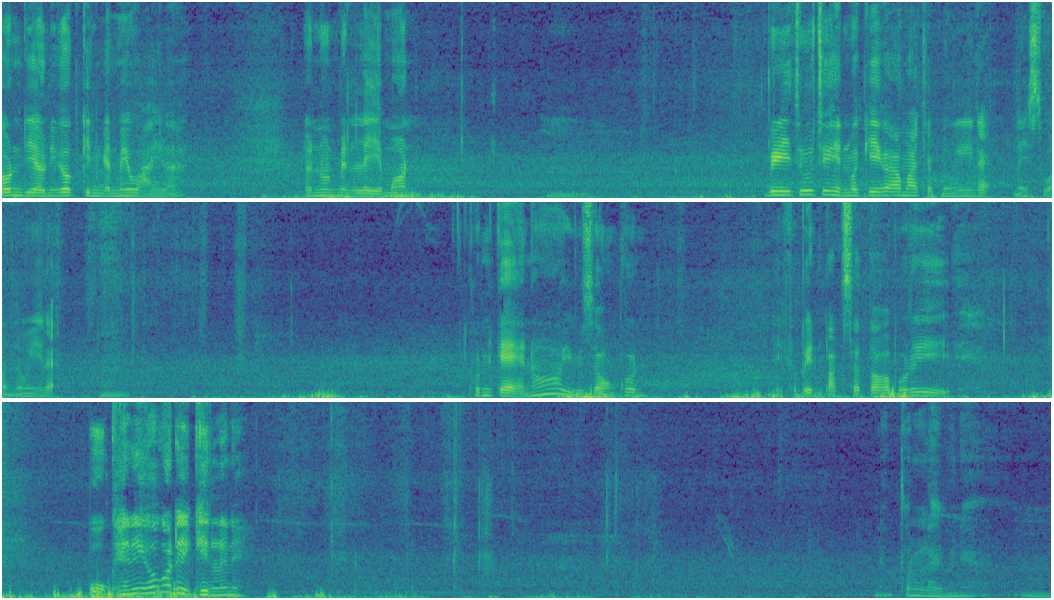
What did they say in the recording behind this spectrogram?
ต้นเดียวนี้ก็กินกันไม่ไหวแล้วแล้วนู่นเป็นเลมอนบรีจูจะเห็นเมื่อกี้ก็เอามาจากตรงนี้แหละ ในสวนตรงนี้แหละคนแก่เนาะอยู่สองคน นี่ก็เป็นปักสตรอเบอรี่ปลูกแค่นี้เขาก็ได้กินแล้วนี่ต้นอะไรวะเนี่ยอืม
